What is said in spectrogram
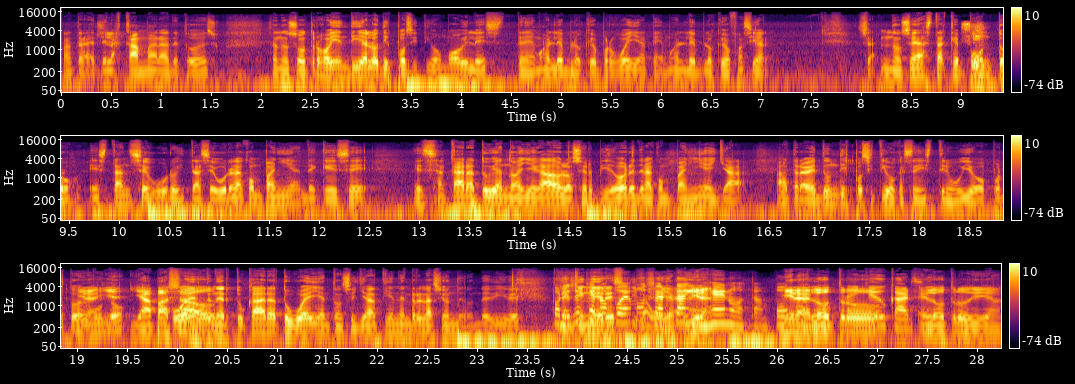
a través de las cámaras, de todo eso. O sea, nosotros hoy en día los dispositivos móviles tenemos el desbloqueo por huella, tenemos el desbloqueo facial. O sea, no sé hasta qué Sí. punto es tan seguro y te asegura la compañía de que ese esa cara tuya no ha llegado a los servidores de la compañía y ya a través de un dispositivo que se distribuyó por todo Mira, el mundo ya, ya ha pueden pasado. tener tu cara, tu huella, entonces ya tienen relación de dónde vives, Por de eso es quién que no eres y podemos la ser tan que Mira, ingenuos tampoco. Mira, el ¿no? otro, Hay que educarse. el otro día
